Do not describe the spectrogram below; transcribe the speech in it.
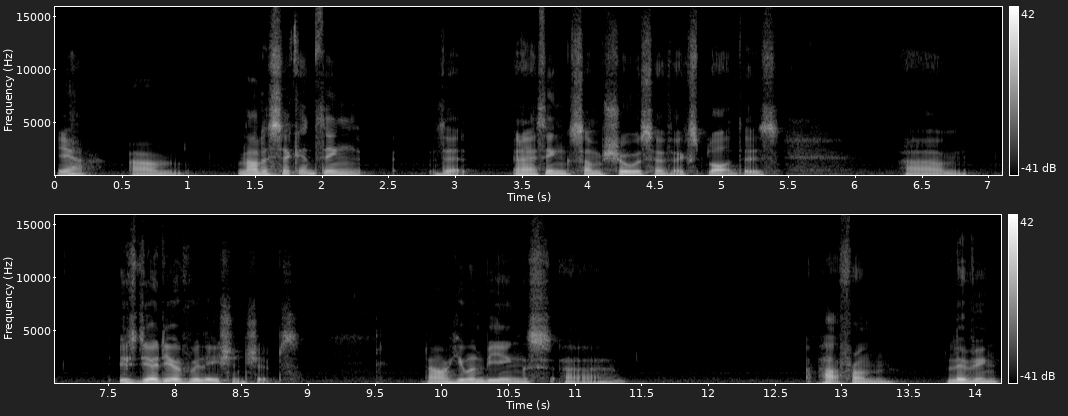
yeah. Um, now the second thing that, and I think some shows have explored this, um, is the idea of relationships. Now, human beings, uh, apart from living,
